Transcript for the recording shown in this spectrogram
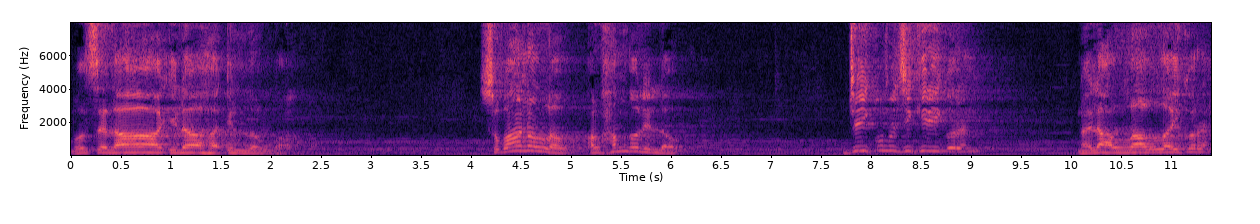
বলছে ইলাহা সুবহানাল্লাহ, আলহামদুলিল্লাহ। যেই কোনো জিকিরই করেন, নাইলে আল্লাহ আল্লাহই করেন।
